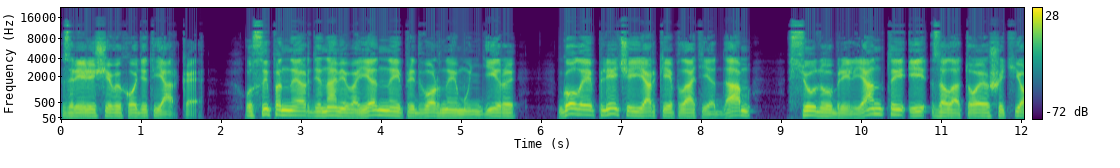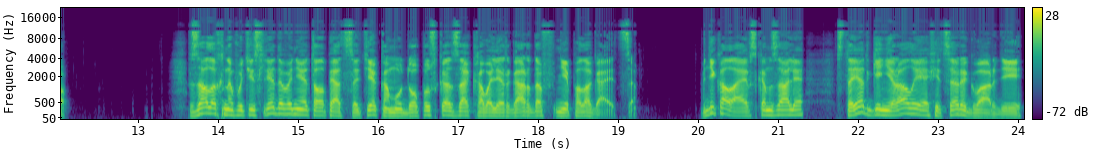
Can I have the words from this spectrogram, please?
Зрелище выходит яркое усыпанные орденами военные придворные мундиры, голые плечи и яркие платья дам, всюду бриллианты и золотое шитье. В залах на пути следования толпятся те, кому допуска за кавалергардов не полагается. В Николаевском зале стоят генералы и офицеры гвардии,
